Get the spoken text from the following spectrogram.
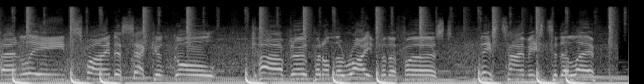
and Leeds find a second goal carved open on the right for the first. This time it's to the left.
